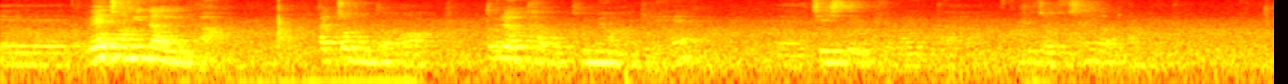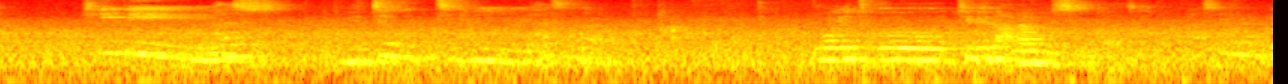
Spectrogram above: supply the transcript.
에, 왜 정의당인가 좀더 뚜렷하고 분명하게 에, 제시될. 그렇게 저도 합니다. TV 하시 유튜브 TV 하시나요? 뭐 유튜브 TV는 안 하고 있습니다. 아직. 하시는 게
